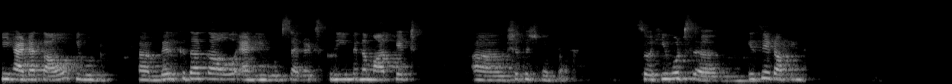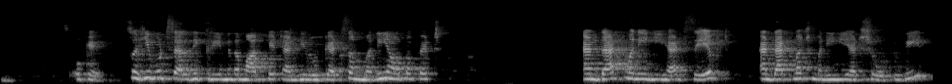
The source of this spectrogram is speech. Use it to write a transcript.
He had a cow, he would uh, milk the cow and he would sell its cream in the market. Uh, don't talk. So he would, uh, is he talking? Okay, so he would sell the cream in the market and he would get some money out of it. And that money he had saved and that much money he had showed to the,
